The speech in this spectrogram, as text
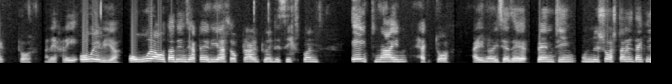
হেক্টর মানে খালি ও এরিয়া ওগুরা ওতাদিন যে একটা এরিয়া আছে ওটা twenty six point eight nine hectare আর ইনো হয়েছে যে পেন্টিং উনিশশো অষ্টাশি থেকে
